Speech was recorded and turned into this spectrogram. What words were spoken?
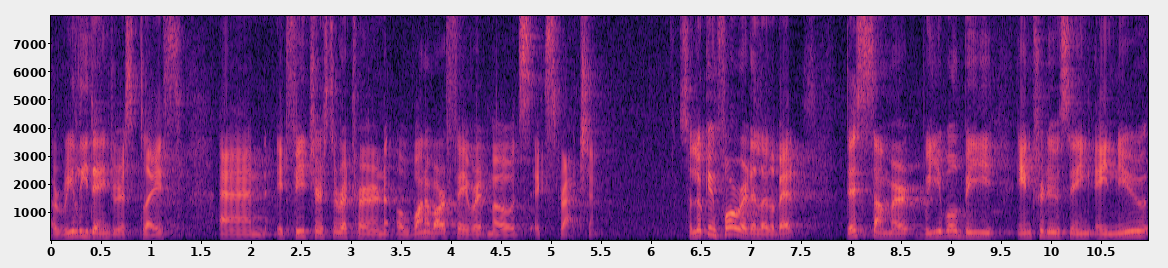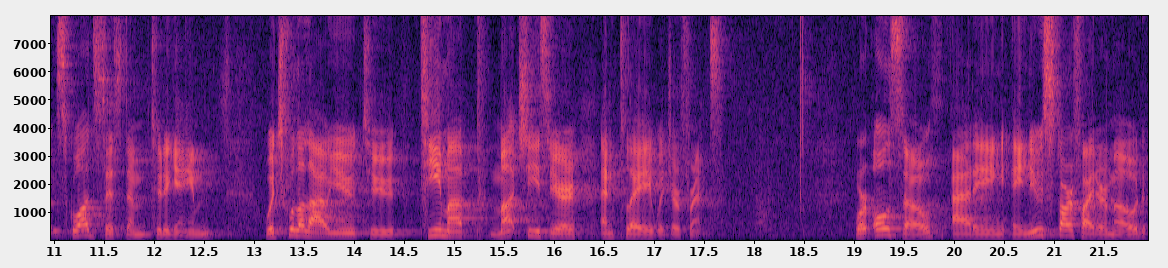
a really dangerous place, and it features the return of one of our favorite modes, extraction. So, looking forward a little bit, this summer we will be introducing a new squad system to the game, which will allow you to team up much easier and play with your friends. We're also adding a new Starfighter mode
